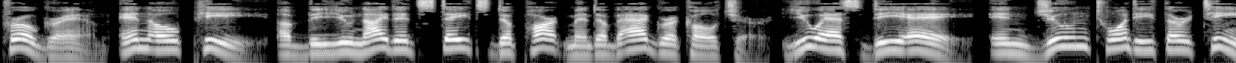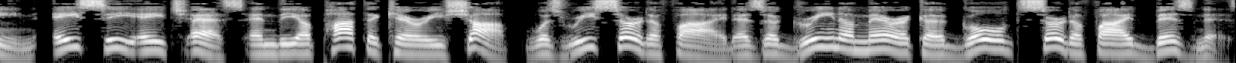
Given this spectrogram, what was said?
Program of the United States Department of Agriculture USDA. .In June 2013, ACHS and the Apothecary Shop was recertified as a Green America Gold certified business.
